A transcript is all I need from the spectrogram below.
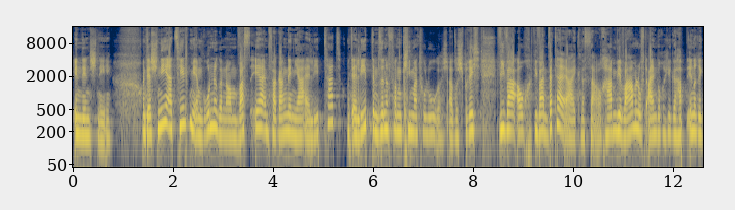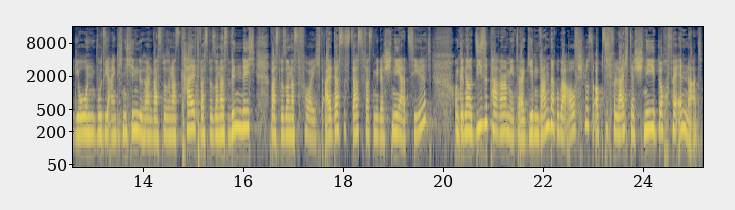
in den Schnee. Und der Schnee erzählt mir im Grunde genommen, was er im vergangenen Jahr erlebt hat und erlebt im Sinne von klimatologisch. Also sprich, wie war auch, wie waren Wetterereignisse auch? Haben wir Warmlufteinbrüche gehabt in Regionen, wo sie eigentlich nicht hingehören? War es besonders kalt? War es besonders windig? War es besonders feucht? All das ist das, was mir der Schnee erzählt. Und genau diese Parameter geben dann darüber Aufschluss, ob sich vielleicht der Schnee doch verändert.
